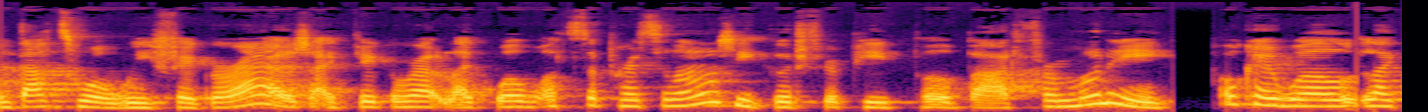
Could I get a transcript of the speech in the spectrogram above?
And that's what we figure out. I figure out, like, well, what's the personality? Good for people, bad for money. Okay, well, like,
